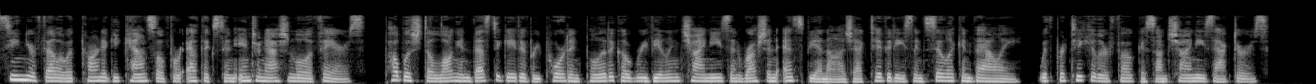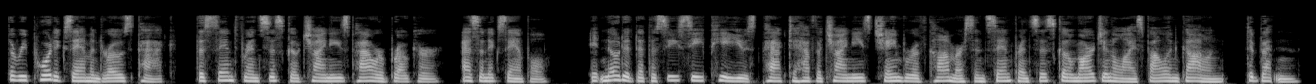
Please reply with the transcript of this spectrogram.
senior fellow at Carnegie Council for Ethics in International Affairs, published a long investigative report in Politico revealing Chinese and Russian espionage activities in Silicon Valley, with particular focus on Chinese actors. The report examined Rose Pak, the San Francisco Chinese power broker, as an example. It noted that the CCP used Pak to have the Chinese Chamber of Commerce in San Francisco marginalize Falun Gong, Tibetan,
